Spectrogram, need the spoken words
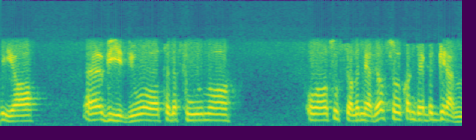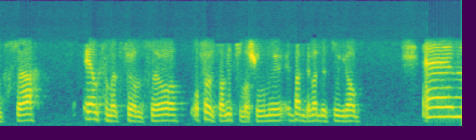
via video og telefon og og sosiale medier, så kan det begrense ensomhetsfølelse og, og følelse av isolasjon i veldig veldig stor grad. Um,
